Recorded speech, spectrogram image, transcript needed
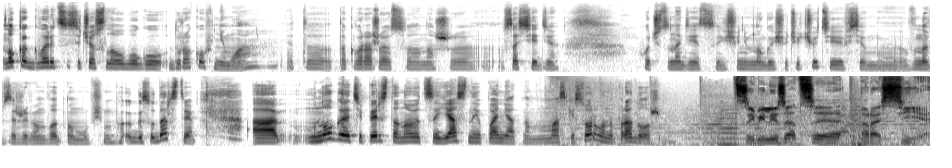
Но, как говорится сейчас, слава богу, дураков нема. Это так выражаются наши соседи. Хочется надеяться еще немного, еще чуть-чуть, и все мы вновь заживем в одном общем государстве. А, многое теперь становится ясно и понятно. Маски сорваны, продолжим. Цивилизация Россия.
